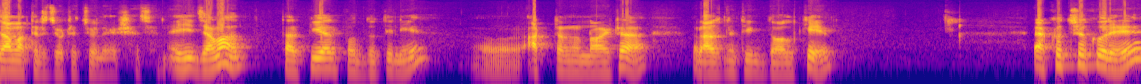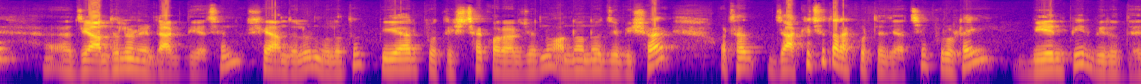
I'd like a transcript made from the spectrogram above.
জামাতের জোটে চলে এসেছেন। এই জামাত তার পিয়ার পদ্ধতি নিয়ে আটটা না নয়টা রাজনৈতিক দলকে একত্র করে যে আন্দোলনের ডাক দিয়েছেন সেই আন্দোলন মূলত পিয়ার প্রতিষ্ঠা করার জন্য অন্যান্য যে বিষয়, অর্থাৎ যা কিছু তারা করতে যাচ্ছে পুরোটাই বিএনপির বিরুদ্ধে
